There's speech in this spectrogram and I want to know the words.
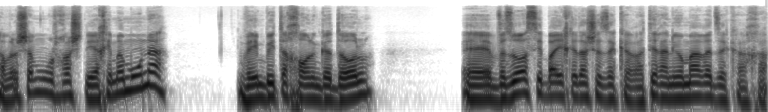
אבל עכשיו מולך שליח עם אמונה, ועם ביטחון גדול, אה, וזו הסיבה היחידה שזה קרה. תראה, אני אומר את זה ככה.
